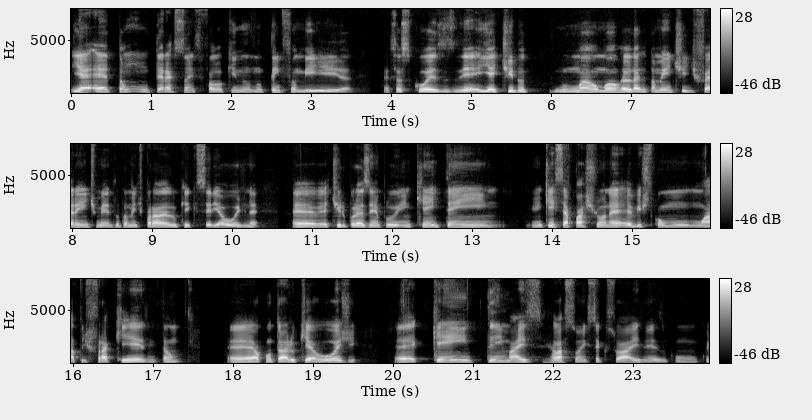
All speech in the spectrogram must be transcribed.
e é, é, tão interessante, você falou que não, não tem família, essas coisas, e, e, é tido uma, uma realidade totalmente diferente mesmo, totalmente paralela do que, que seria hoje, né? É, é tido, por exemplo, em quem tem em quem se apaixona é, é visto como um ato de fraqueza. Então, é, ao contrário do que é hoje, é, quem tem mais relações sexuais mesmo com, com,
